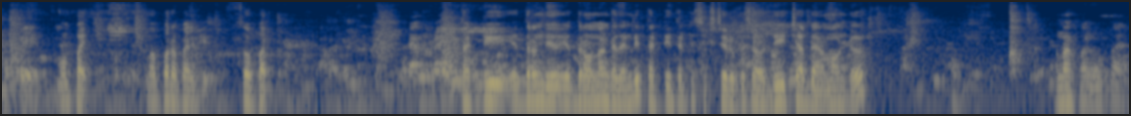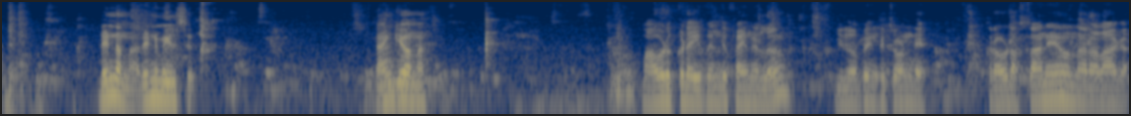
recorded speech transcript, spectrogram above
ముప్పై. ముప్పై. ముప్పై రూపాయలకి. సూపర్. థర్టీ ఇద్దరం ఇద్దరు ఉన్నాం కదండి. థర్టీ థర్టీ సిక్స్టీ రూపీస్ అవుద్ది. ఇచ్చేద్దాం అమౌంట్. అన్న. రెండు అన్న రెండు మీల్స్. థ్యాంక్ యూ అన్న మావిడికి కూడా అయిపోయింది ఫైనల్. ఈలోపు ఇంకా చూడండి. క్రౌడ్ వస్తానే ఉన్నారు అలాగా.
